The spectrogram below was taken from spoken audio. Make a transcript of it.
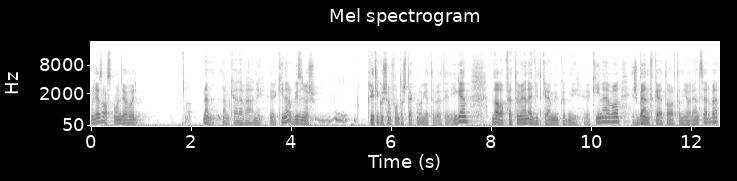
Ugye ez azt mondja, hogy nem, nem kell leválni Kínára. Bizonyos kritikusan fontos technológia területén igen, de alapvetően együtt kell működni Kínával, és bent kell tartani a rendszerbe,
